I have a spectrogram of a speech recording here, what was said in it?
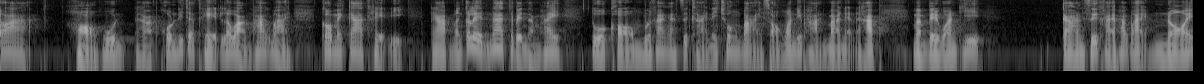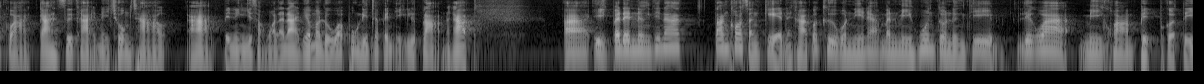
กล้า ห่อหุ้นนะครับ คนที่จะเทรดระหว่างภาคบ่ายก็ไม่กล้าเทรดอีกนะครับ มันก็เลยน่าจะเป็นทำให้ตัวของมูลค่าการซื้อขายในช่วงบ่าย 2 วันที่ผ่านมาเนี่ยนะครับ มันเป็นวันที่การซื้อขายภาคบ่ายน้อยกว่าการซื้อขายในช่วงเช้า อ่า เป็นอย่างนี้ 2 วันแล้วนะ เดี๋ยวมาดูว่าพรุ่งนี้จะเป็นอีกหรือเปล่านะครับ อ่า อีกประเด็นหนึ่งที่น่าตั้งข้อสังเกตนะครับ ก็คือวันนี้นะมันมีหุ้นตัวหนึ่งที่เรียกว่ามีความผิดปกติ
